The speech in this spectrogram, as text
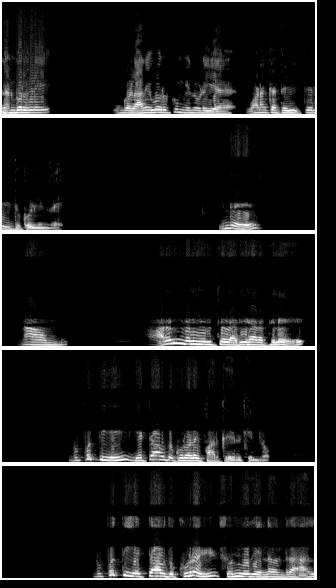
நண்பர்களே உங்கள் அனைவருக்கும் என்னுடைய வணக்கத்தை தெரிவித்துக் கொள்கின்றேன். இன்று நாம் அரண் வலியுறுத்தல் அதிகாரத்திலே முப்பத்தி எட்டாவது குரலை பார்க்க இருக்கின்றோம். முப்பத்தி எட்டாவது குரல் சொல்வது என்னவென்றால்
